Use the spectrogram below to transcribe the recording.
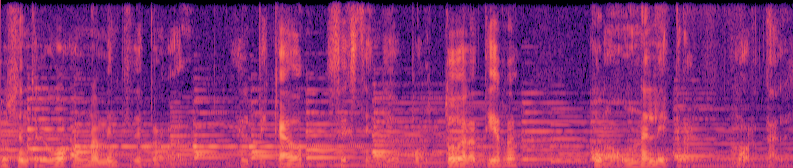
los entregó a una mente depravada. El pecado se extendió por toda la tierra como una lepra mortal.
